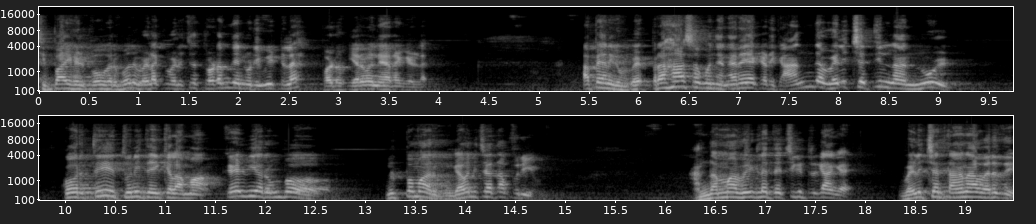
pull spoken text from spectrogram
சிப்பாய்கள் போகிற போது விளக்கு வெளிச்சம் தொடர்ந்து என்னுடைய வீட்டில் படும் இரவு நேரங்களில். அப்போ எனக்கு பிரகாசம் கொஞ்சம் நிறைய கிடைக்கும். அந்த வெளிச்சத்தில் நான் நூல் கோர்த்து துணி தைக்கலாமா கேள்வியை ரொம்ப நுட்பமாக இருக்கும். கவனிச்சா தான் புரியும். அந்த அம்மா வீட்டில் தைச்சிக்கிட்டு இருக்காங்க. வெளிச்சம் தானா வருது.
